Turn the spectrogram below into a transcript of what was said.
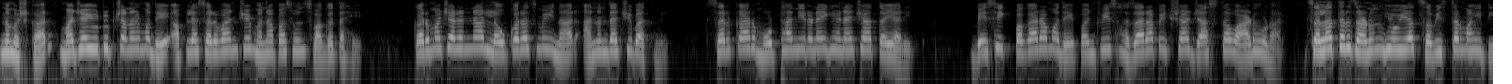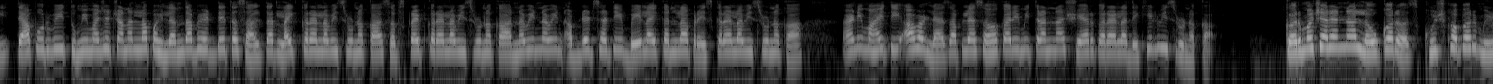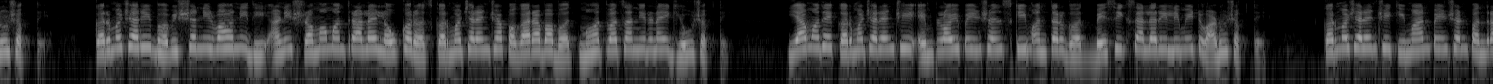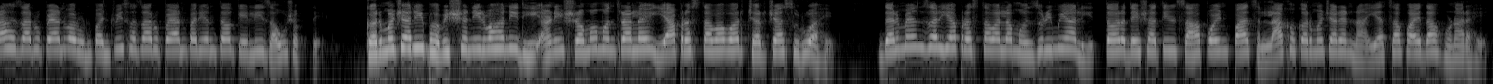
नमस्कार. माझ्या यूट्यूब चॅनलमध्ये आपल्या सर्वांचे मनापासून स्वागत आहे. कर्मचाऱ्यांना लवकरच मिळणार आनंदाची बातमी. सरकार मोठा निर्णय घेण्याच्या तयारीत. बेसिक पगारामध्ये पंचवीस हजारापेक्षा जास्त वाढ होणार. चला तर जाणून घेऊयात सविस्तर माहिती. त्यापूर्वी तुम्ही माझ्या चॅनलला पहिल्यांदा भेट देत असाल तर लाईक करायला विसरू नका सबस्क्राईब करायला विसरू नका नवीन नवीन अपडेटसाठी बेल आयकनला प्रेस करायला विसरू नका आणि माहिती आवडल्यास आपल्या सहकारी मित्रांना शेअर करायला देखील विसरू नका. कर्मचाऱ्यांना लवकरच खुशखबर मिळू शकते. कर्मचारी भविष्य निर्वाह निधी आणि श्रम मंत्रालय लवकरच कर्मचाऱ्यांच्या पगाराबाबत महत्त्वाचा निर्णय घेऊ शकते. यामध्ये कर्मचाऱ्यांची एम्प्लॉई पेन्शन स्कीम अंतर्गत बेसिक सॅलरी लिमिट वाढू शकते. कर्मचाऱ्यांची किमान पेन्शन पंधरा हजार रुपयांवरून पंचवीस हजार रुपयांपर्यंत केली जाऊ शकते. कर्मचारी भविष्य निर्वाह निधी आणि श्रम मंत्रालय या प्रस्तावावर चर्चा सुरू आहे. दरम्यान जर या प्रस्तावाला मंजुरी मिळाली तर देशातील सहा पॉईंट पाच लाख कर्मचाऱ्यांना याचा फायदा होणार आहे.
